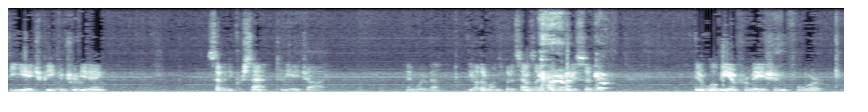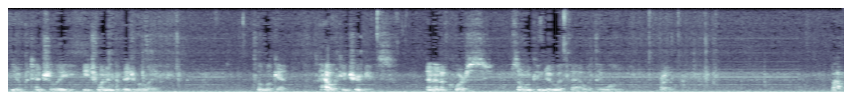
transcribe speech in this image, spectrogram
the EHP contributing 70% to the HI? And what about the other ones? But it sounds like, Holger, you said that there will be information for, you know, potentially each one individually to look at how it contributes. And then, of course, someone can do with that what they want, right? Well,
